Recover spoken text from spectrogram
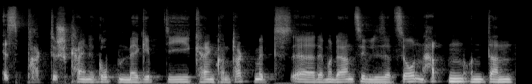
es praktisch keine Gruppen mehr gibt, die keinen Kontakt mit äh, der modernen Zivilisation hatten und dann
